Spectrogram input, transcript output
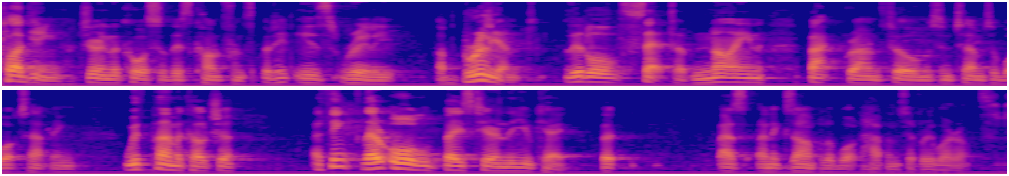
plugging during the course of this conference, but it is really a brilliant little set of nine background films in terms of what's happening with permaculture. I think they're all based here in the UK, but as an example of what happens everywhere else.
